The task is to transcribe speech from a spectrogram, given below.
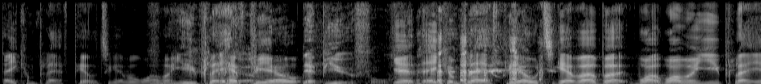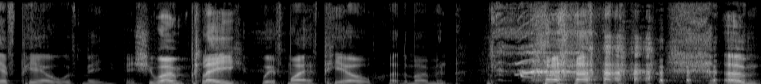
They can play FPL together. Why won't you play FPL?" They're beautiful. Yeah, they can play FPL together, but why, why won't you play FPL with me? But she won't play with my FPL at the moment. um,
